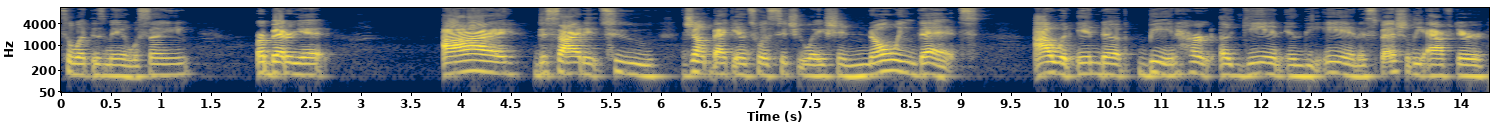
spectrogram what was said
to what this man was saying. Or better yet, I decided to jump back into a situation knowing that I would end up being hurt again in the end, especially after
